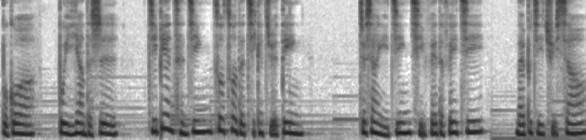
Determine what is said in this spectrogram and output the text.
不过不一样的是，即便曾经做错的几个决定，就像已经起飞的飞机，来不及取消。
